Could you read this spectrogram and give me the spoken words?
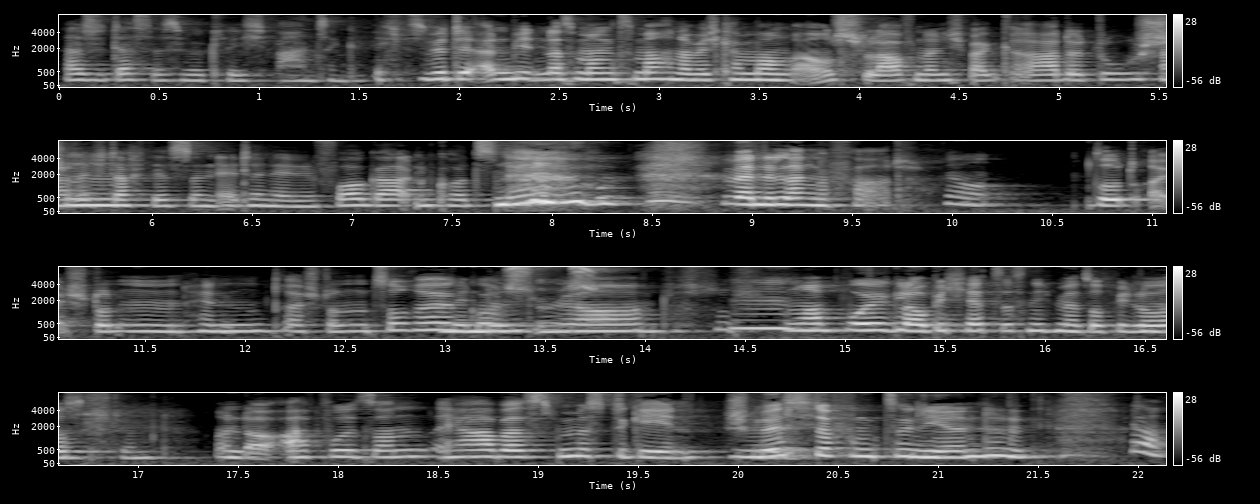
Also das ist wirklich Wahnsinn gewesen. Ich würde dir anbieten, das morgens zu machen, aber ich kann morgen ausschlafen, denn ich war gerade duschen. Also ich dachte jetzt deinen Eltern in den Vorgarten kotzen. wäre eine lange Fahrt. ja. So drei Stunden hin, drei Stunden zurück. Mindestens. Und, ja, das ist, obwohl, glaube ich, jetzt ist nicht mehr so viel los. Das stimmt. Und obwohl sonst, ja, aber es müsste gehen. Schwierig. Müsste funktionieren. Ja.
